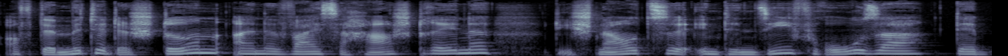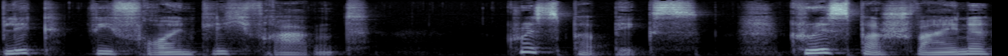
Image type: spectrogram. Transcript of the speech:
auf der Mitte der Stirn eine weiße Haarsträhne, die Schnauze intensiv rosa, der Blick wie freundlich fragend. CRISPR-Pigs. CRISPR-Schweine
